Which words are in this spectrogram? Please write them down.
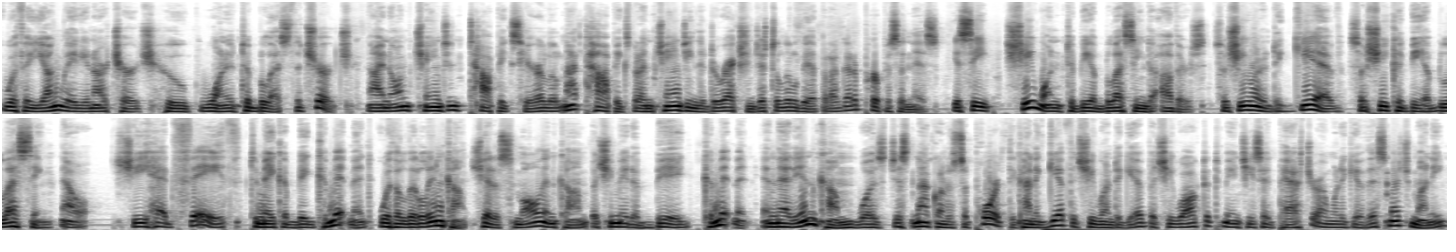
with a young lady in our church who wanted to bless the church. Now, I know I'm changing topics here a little, not topics, but I'm changing the direction just a little bit, but I've got a purpose in this. You see, she wanted to be a blessing to others. So she wanted to give so she could be a blessing. Now, she had faith to make a big commitment with a little income. She had a small income, but she made a big commitment. And that income was just not going to support the kind of gift that she wanted to give. But she walked up to me and she said, Pastor, I want to give this much money.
